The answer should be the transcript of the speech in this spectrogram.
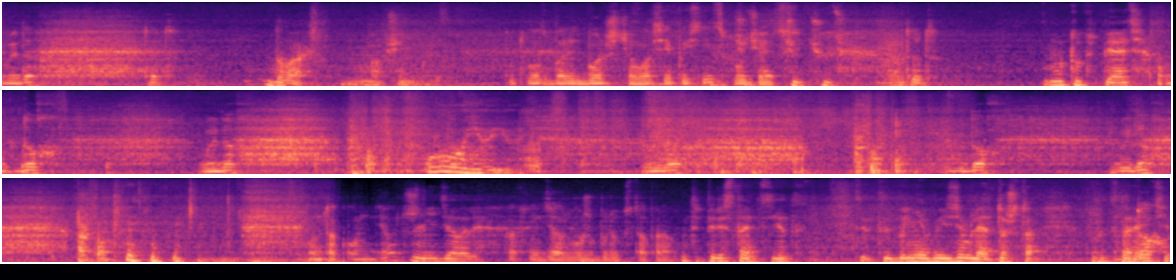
Выдох. Тут. Два. Вообще не болит. Тут у вас болит больше, чем во всей пояснице, получается. Чуть-чуть. Тут. Ну тут пять. Вдох. Выдох. Ой-ой-ой. Выдох. Вдох. Выдох. Он такого не делал? что? Не делали. Как не делал? Вы уже были пустоправы. Ты перестань, ты, ты, ты бы не выиземлять то, что Вдох. вытворяете.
